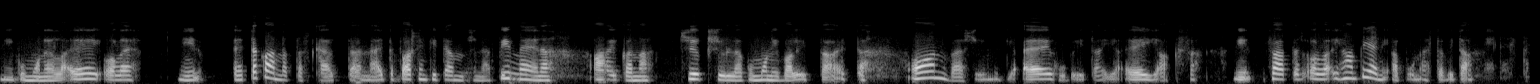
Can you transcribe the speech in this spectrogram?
niin kuin monella ei ole, niin että kannattaisi käyttää näitä, varsinkin tämmöisenä pimeänä aikana syksyllä, kun moni valittaa, että on väsynyt ja ei huvita ja ei jaksa. niin saattaisi olla ihan pieni apu näistä vitamiineista.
